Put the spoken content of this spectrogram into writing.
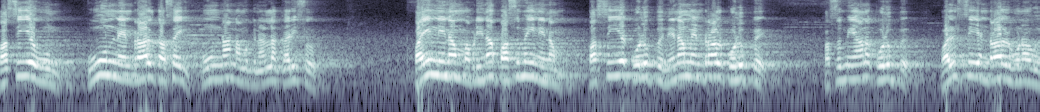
பசிய ஊன். ஊன் என்றால் தசை. ஊன்னா நமக்கு நல்ல கரிசோர் பைன் நினம் அப்படின்னா பசுமை நினம் பசிய கொழுப்பு. நினம் என்றால் கொழுப்பு. பசுமையான கொழுப்பு. வல்சி என்றால் உணவு.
